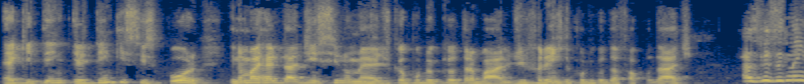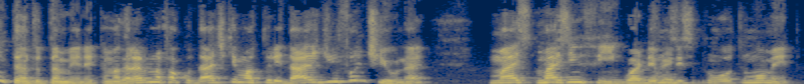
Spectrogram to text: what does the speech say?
é que tem, ele tem que se expor, e numa realidade de ensino médio, que é o público que eu trabalho, diferente do público da faculdade, às vezes nem tanto também, né? Tem uma galera na faculdade que é maturidade de infantil, né? Mas, mas enfim, guardemos Sim. isso para um outro momento.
